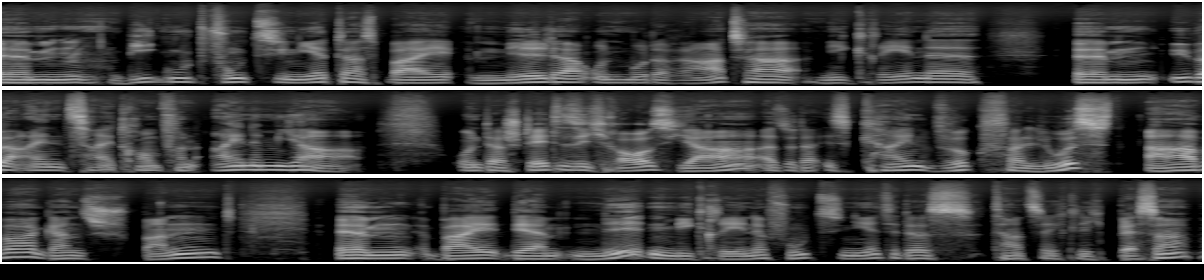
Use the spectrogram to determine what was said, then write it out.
ähm, wie gut funktioniert das bei milder und moderater Migräne, ähm, über einen Zeitraum von einem Jahr? Und da stellte sich raus, ja, also da ist kein Wirkverlust, aber ganz spannend, ähm, bei der milden Migräne funktionierte das tatsächlich besser.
